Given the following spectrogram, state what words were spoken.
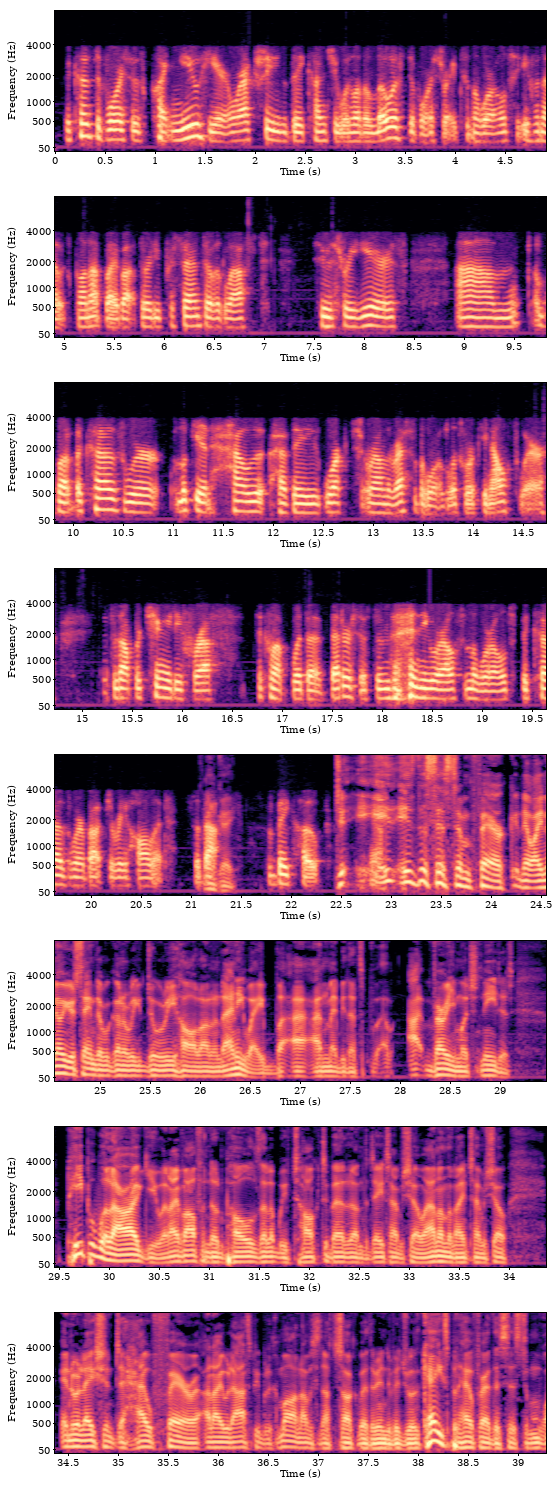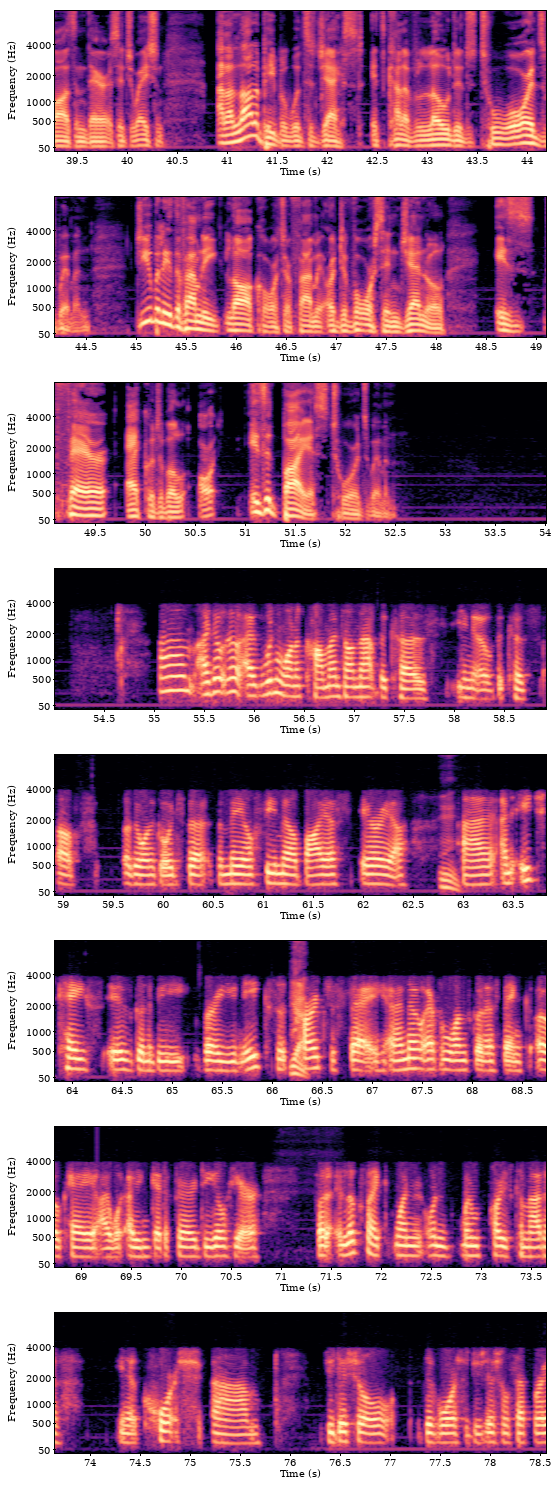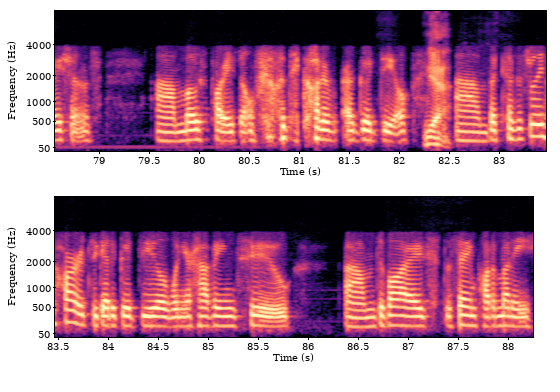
because divorce is quite new here. We're actually the country with one of the lowest divorce rates in the world, even though it's gone up by about thirty percent over the last two or three years. Um, but because we're looking at how have they worked around the rest of the world, what's working elsewhere, it's an opportunity for us to come up with a better system than anywhere else in the world because we're about to rehaul it. So that's Okay. the big hope. Do, is, is the system fair? Now, I know you're saying that we're going to re- do a rehaul on it anyway, but uh, and maybe that's uh, very much needed. People will argue, and I've often done polls on it. We've talked about it on the daytime show and on the nighttime show in relation to how fair. And I would ask people to come on, obviously not to talk about their individual case, but how fair the system was in their situation. And a lot of people would suggest it's kind of loaded towards women. Do you believe the family law courts or family or divorce in general is fair, equitable, or is it biased towards women? Um, I don't know. I wouldn't want to comment on that because you know because of I don't want to go into the, the male female bias area. Mm. Uh, and each case is going to be very unique, so it's Yeah. hard to say. And I know everyone's going to think, okay, I w- I didn't get a fair deal here, but it looks like when when when parties come out of you know court, um, judicial divorce or judicial separations, um, most parties don't feel that they got a, a good deal Yeah. um, because it's really hard to get a good deal when you're having to um, divide the same pot of money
